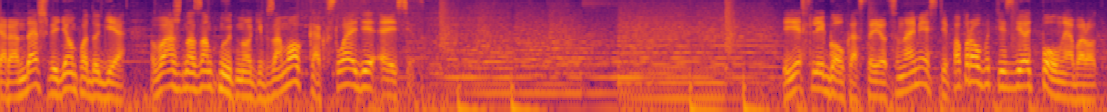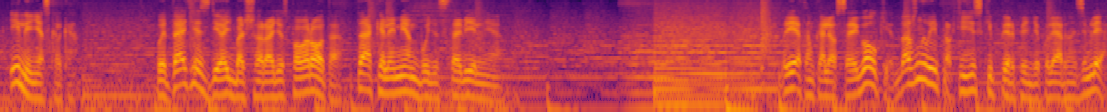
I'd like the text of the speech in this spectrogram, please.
Карандаш ведем по дуге. Важно замкнуть ноги в замок, как в слайде ACID. Если иголка остается на месте, попробуйте сделать полный оборот или несколько. Пытайтесь сделать большой радиус поворота, так элемент будет стабильнее. При этом колеса иголки должны быть практически перпендикулярны земле.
